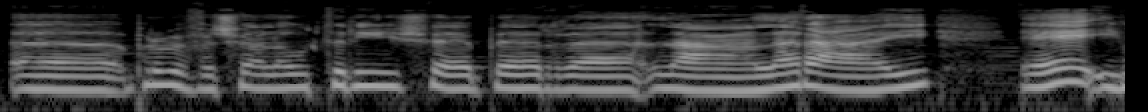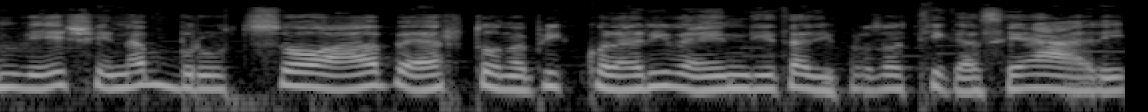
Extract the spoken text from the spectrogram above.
eh, proprio faceva l'autrice per la, la RAI e invece in Abruzzo ha aperto una piccola rivendita di prodotti caseari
